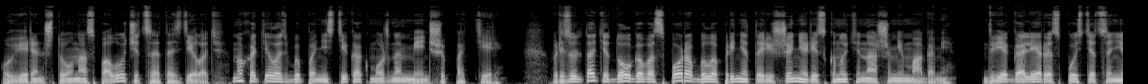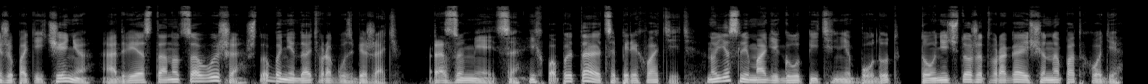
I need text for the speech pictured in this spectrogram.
Уверен, что у нас получится это сделать, но хотелось бы понести как можно меньше потерь. В результате долгого спора было принято решение рискнуть нашими магами. Две галеры спустятся ниже по течению, а две останутся выше, чтобы не дать врагу сбежать. Разумеется, их попытаются перехватить, но если маги глупить не будут, то уничтожат врага еще на подходе.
